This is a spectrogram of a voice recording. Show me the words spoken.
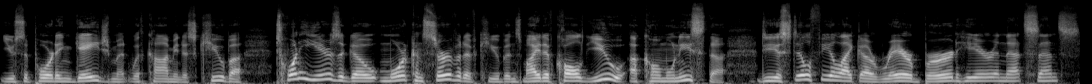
You support engagement with Communist Cuba. 20 years ago, more conservative Cubans might have called you a comunista. Do you still feel like a rare bird here in that sense?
